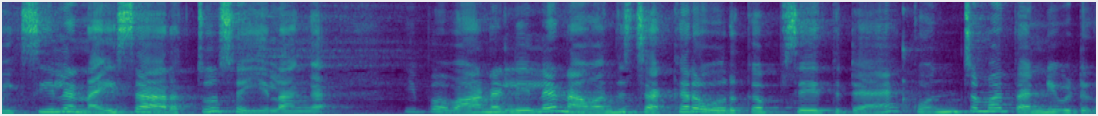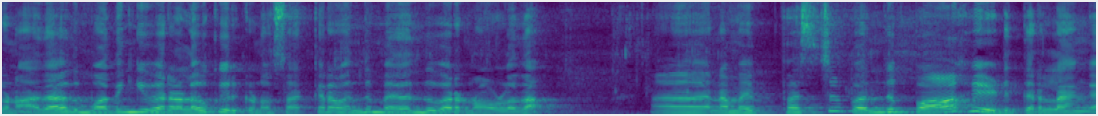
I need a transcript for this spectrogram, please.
மிக்சியில் நைஸாக அரைச்சும் செய்யலாங்க. இப்போ வானலியில் நான் வந்து சர்க்கரை ஒரு கப் சேர்த்துட்டேன். கொஞ்சமாக தண்ணி விட்டுக்கணும். அதாவது முதங்கி வர அளவுக்கு இருக்கணும். சர்க்கரை வந்து மிதந்து வரணும் அவ்வளோதான் நம்ம ஃபஸ்ட்டு வந்து பாகு எடுத்துடலாங்க.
